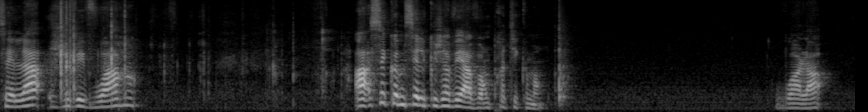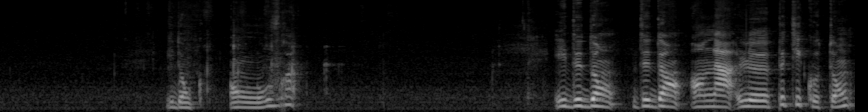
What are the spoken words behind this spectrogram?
Celle-là, je vais voir. Ah, c'est comme celle que j'avais avant, pratiquement. Voilà. Et donc, on ouvre. Et dedans, dedans, on a le petit coton.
